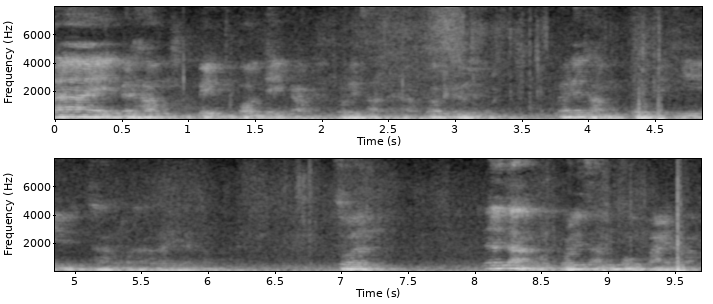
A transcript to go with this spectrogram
ได้ไปทำ เป็นโปรเจกต์กับบริษัทนะครับ ก็คือไม่ได้ทำโปรเจกต์ที่ทางมหาลัยนะครับ ส่วนเนื่องจากบริษัทที่ผมไปนะครับ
